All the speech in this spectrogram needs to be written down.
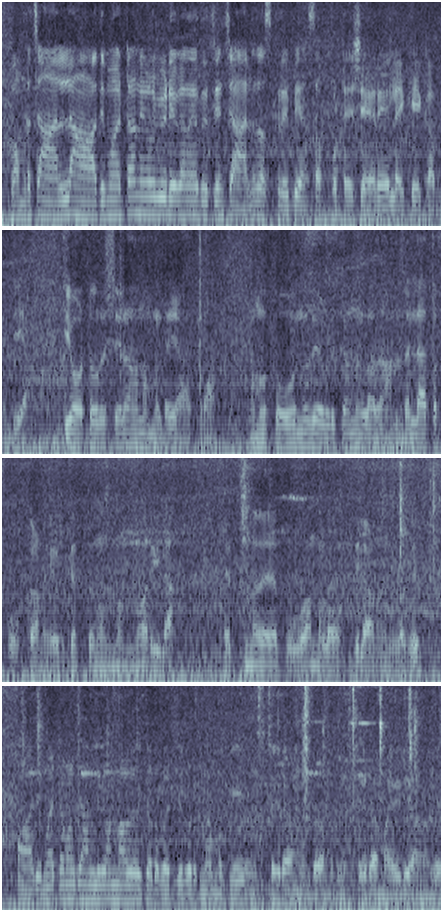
അപ്പോൾ നമ്മുടെ ചാനൽ ആദ്യമായിട്ടാണ് നിങ്ങൾ വീഡിയോ കാണുന്നത്. തീർച്ചയായും ചാനൽ സബ്സ്ക്രൈബ് ചെയ്യാം സപ്പോർട്ട് ചെയ്യുക ഷെയർ ചെയ്യുക ലൈക്ക് ചെയ്യുക കമന്റ് ചെയ്യുക. ഈ ഓട്ടോറിക്ഷയിലാണ് നമ്മളുടെ യാത്ര. നമ്മൾ പോകുന്നത് എവിടേക്കാന്നുള്ളത് അന്തല്ലാത്ത പോക്കാണ്. എവിടേക്ക് എത്തണമെന്നൊന്നും അറിയില്ല. എത്തുന്നത് വരെ പോകാന്നുള്ള ഇതിലാണ് ഉള്ളത്. ആദ്യമായിട്ട് നമ്മൾ ചാനൽ കാണുന്ന ആളുകൾക്കാണ് പരിചയപ്പെടുത്തുന്നത് നമുക്ക് ഇൻസ്റ്റാഗ്രാം ഉണ്ട്. നമ്മുടെ ഇൻസ്റ്റാഗ്രാം ഐ ഡി ആണത്.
